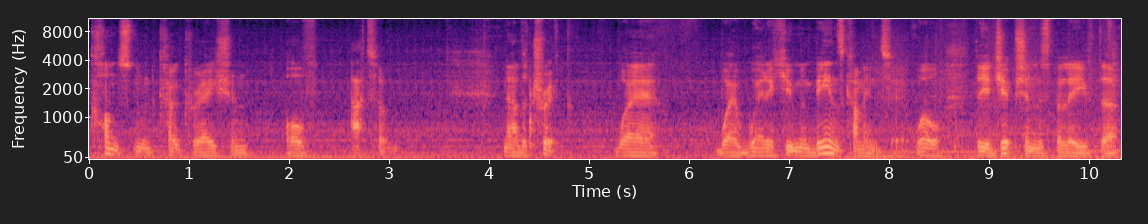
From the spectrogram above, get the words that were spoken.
constant co creation of Atum. Now the trick where where where the human beings come into it. Well, the Egyptians believed that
